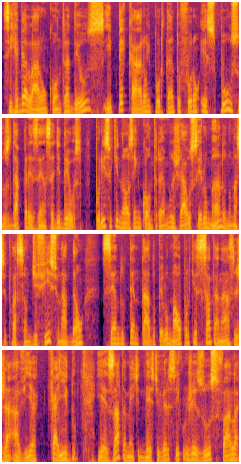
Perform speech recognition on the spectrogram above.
se rebelaram contra Deus e pecaram e, portanto, foram expulsos da presença de Deus. Por isso que nós encontramos já o ser humano numa situação difícil, Adão sendo tentado pelo mal, porque Satanás já havia caído. E exatamente neste versículo Jesus fala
